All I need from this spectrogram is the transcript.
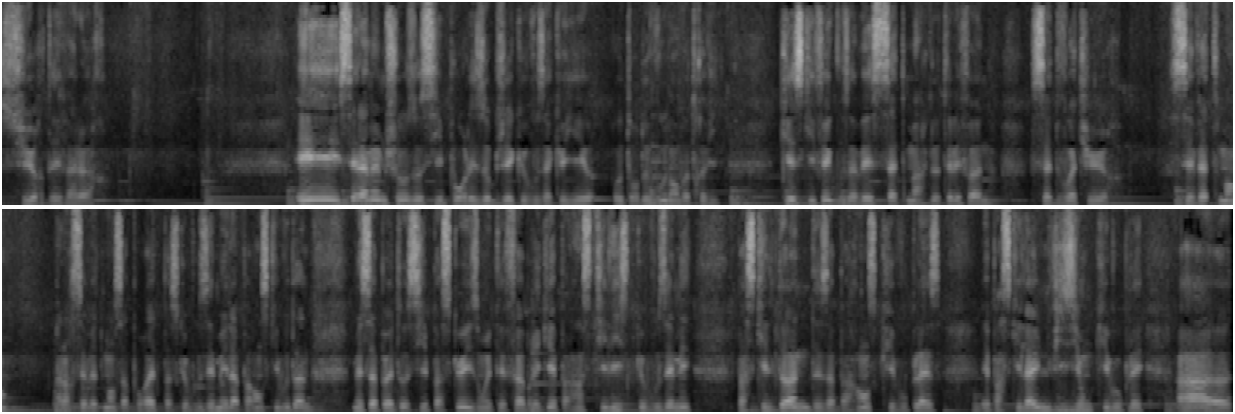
sur des valeurs. Et c'est la même chose aussi pour les objets que vous accueillez autour de vous dans votre vie. Qu'est-ce qui fait que vous avez cette marque de téléphone, cette voiture, ces vêtements? Alors ces vêtements, ça pourrait être parce que vous aimez l'apparence qu'ils vous donnent, mais ça peut être aussi parce qu'ils ont été fabriqués par un styliste que vous aimez, parce qu'il donne des apparences qui vous plaisent, et parce qu'il a une vision qui vous plaît. Ah, euh,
